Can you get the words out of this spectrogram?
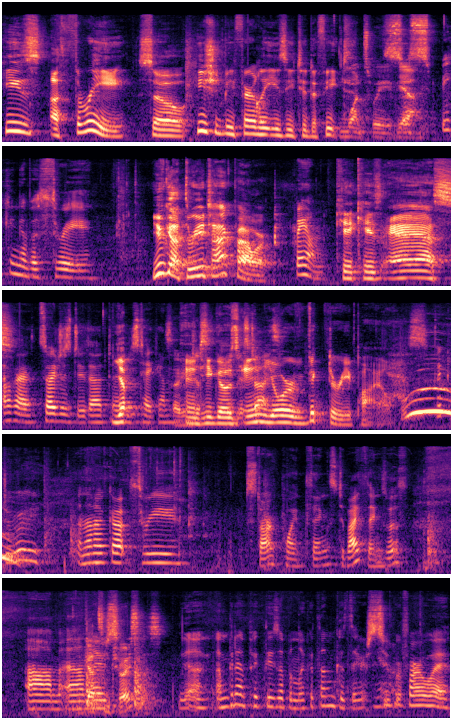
he's a three, so he should be fairly easy to defeat. Once we, So yeah. speaking of a three, You've got three attack power. Bam. Kick his ass. Okay, so I just do that. I Yep. just take him. So And just- he goes just in dies. your victory pile. Victory. And then I've got three star point things to buy things with. Um, and Got there's, some choices. Yeah, I'm gonna pick these up and look at them because they're super far away.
